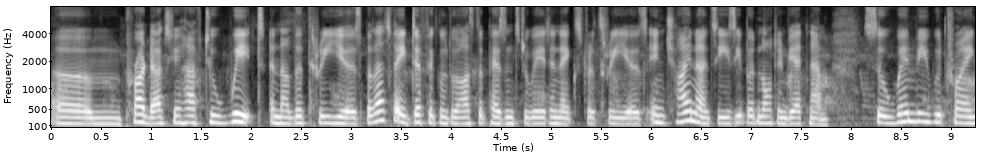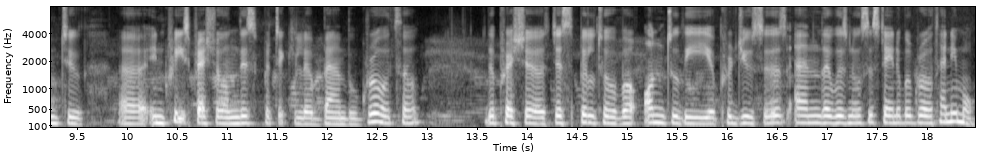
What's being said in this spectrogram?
um, products, you have to wait another three years. But that's very difficult to ask the peasants to wait an extra three years. In China, it's easy, but not in Vietnam. So when we were trying to uh, increased pressure on this particular bamboo growth. So the pressure just spilt over onto the uh, producers, and there was no sustainable growth anymore.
